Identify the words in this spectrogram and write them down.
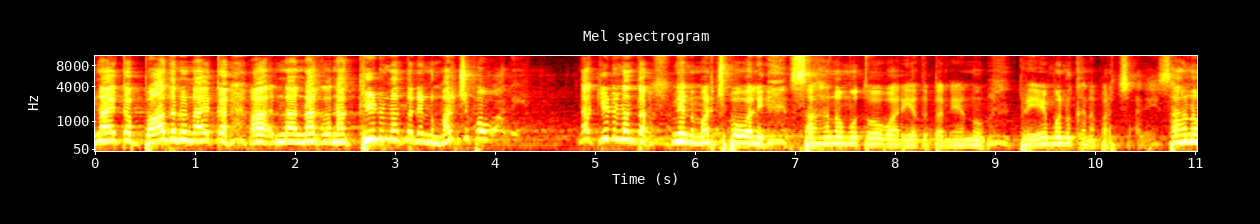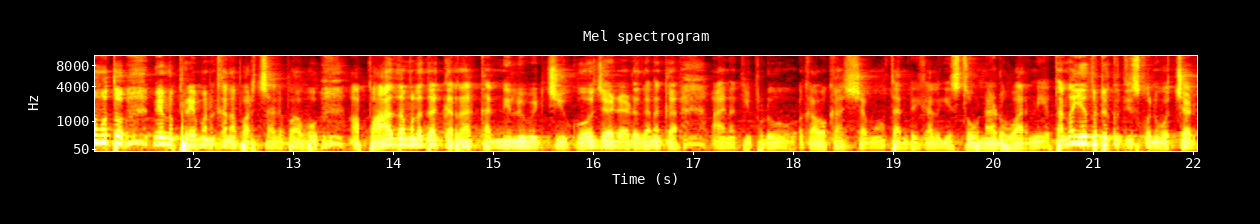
నా యొక్క బాధను నా యొక్క నా నా- నా నేను మర్చిపోవాలి. నా కీడునంతా నేను మర్చిపోవాలి. సహనముతో వారి ఎదుట నేను ప్రేమను కనపరచాలి. సహనముతో నేను ప్రేమను కనపరచాలి బాబు. ఆ పాదముల దగ్గర కన్నీళ్ళు విడిచి గోజాడాడు గనక ఆయనకి ఇప్పుడు ఒక అవకాశము తండ్రి కలిగిస్తూ ఉన్నాడు. వారిని తన ఎదుటకు తీసుకొని వచ్చాడు.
